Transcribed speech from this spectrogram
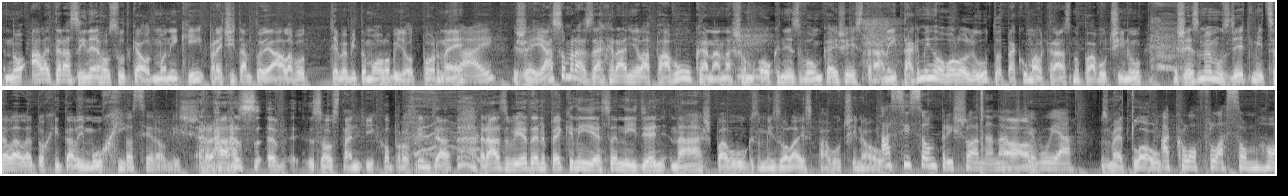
No ale teraz z iného súdka od Moniky, prečítam to ja, lebo tebe by to mohlo byť odporné, No daj. že ja som raz zachránila pavúka na našom okne z vonkajšej strany, tak mi ho bolo ľúto, takú mal krásnu pavučinu, že sme mu s deťmi celé leto chytali muchy. To si robíš. Raz, v- zostaň ticho, prosím ťa, raz v jeden pekný jesenný deň náš pavúk zmizol aj s pavučinou. Asi som prišla na návštevu ja. S metlou. a klofla som ho.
